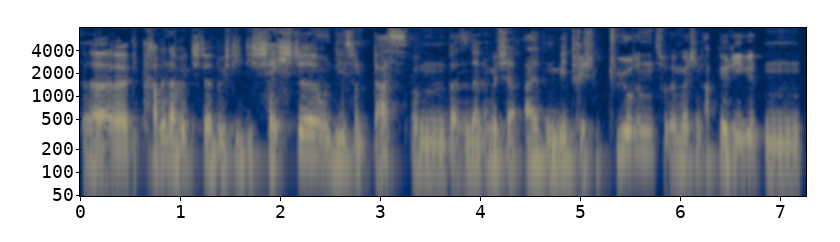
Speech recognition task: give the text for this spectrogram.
Äh, die krabbeln da wirklich da durch die, die Schächte und dies und das und da sind dann irgendwelche alten metrischen Türen zu irgendwelchen abgeriegelten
